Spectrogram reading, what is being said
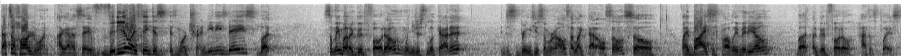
That's a hard one, I gotta say. Video, I think, is, is more trendy these days, but something about a good photo, when you just look at it, it just brings you somewhere else. I like that also. So my bias is probably video, but a good photo has its place.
